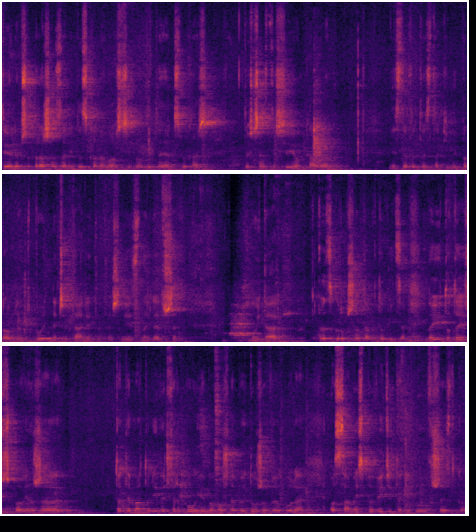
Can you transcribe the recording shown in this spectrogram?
tyle. Przepraszam za niedoskonałości, bo tutaj jak słychać dość często się jąkałem. Niestety to jest taki mój problem. Płynne czytanie to też nie jest najlepszy mój dar, ale z grubsza tak to widzę. No i tutaj jeszcze powiem, że to tematu nie wyczerpuje, bo można by dużo w ogóle o samej spowiedzi to nie było wszystko.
